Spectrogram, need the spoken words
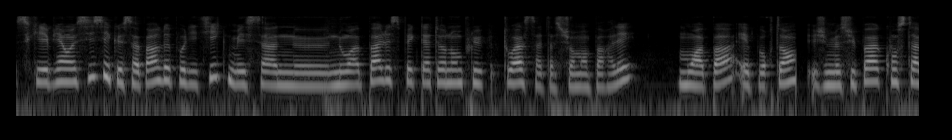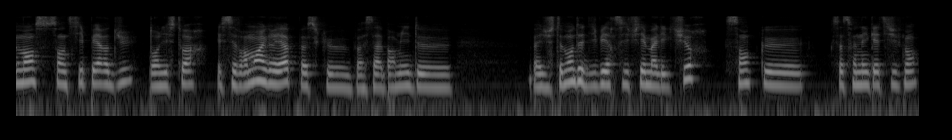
Ce qui est bien aussi, c'est que ça parle de politique, mais ça ne noie pas le spectateur non plus. Toi, ça t'a sûrement parlé, moi pas, et pourtant, je me suis pas constamment senti perdue dans l'histoire. Et c'est vraiment agréable parce que bah, ça a permis de, bah, justement, de diversifier ma lecture sans que ça soit négativement.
